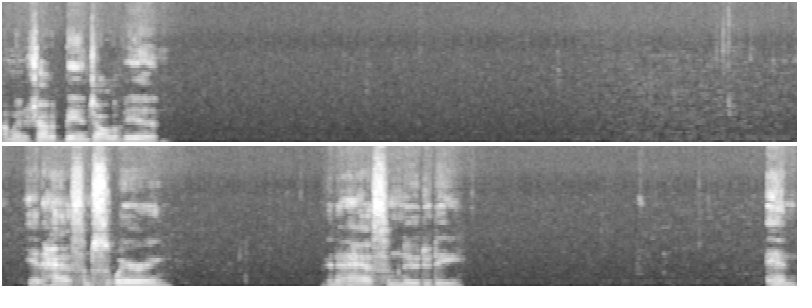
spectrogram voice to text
I'm going to try to binge all of it. It has some swearing and it has some nudity. And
